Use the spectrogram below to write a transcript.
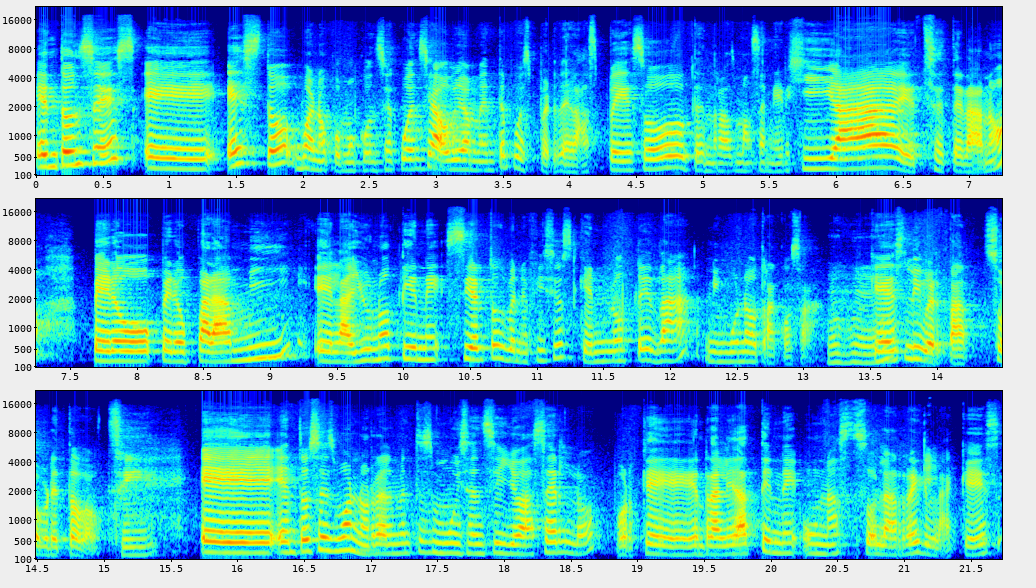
Entonces, eh, esto, bueno, como consecuencia, obviamente, pues perderás peso, tendrás más energía, etcétera, ¿no? Pero, pero para mí, el ayuno tiene ciertos beneficios que no te da ninguna otra cosa, que es libertad, sobre todo. Sí. Eh, entonces, bueno, realmente es muy sencillo hacerlo porque en realidad tiene una sola regla, que es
